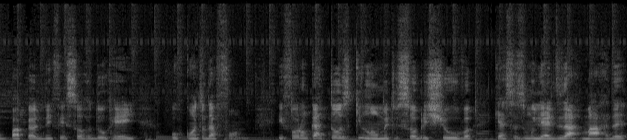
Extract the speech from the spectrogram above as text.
o papel de defensor do rei por conta da fome. E foram 14 quilômetros sobre chuva que essas mulheres armadas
